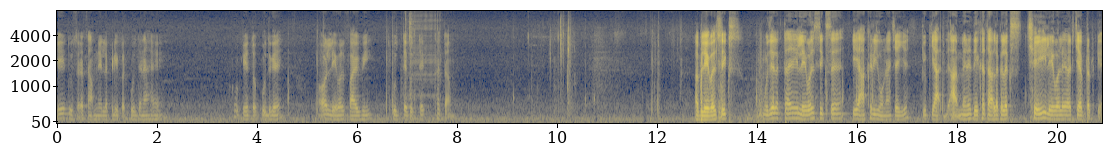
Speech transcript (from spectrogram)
ये दूसरा सामने लकड़ी पर कूदना है। ओके तो कूद गए, और लेवल फाइव भी कूदते कूदते ख़त्म। अब लेवल सिक्स। मुझे लगता है ये लेवल सिक्स है ये आखिरी होना चाहिए क्योंकि आ, आ, मैंने देखा था अलग अलग छः ही लेवल है हर चैप्टर के।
